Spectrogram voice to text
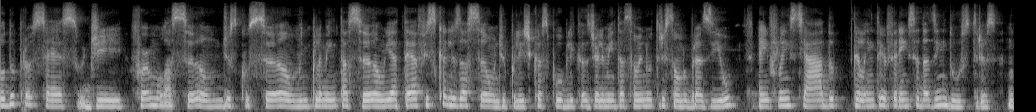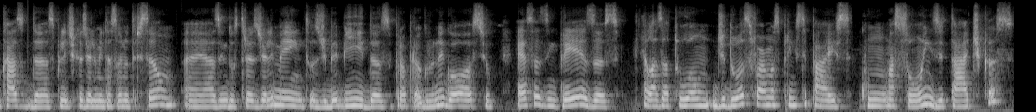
Todo o processo de formulação, discussão, implementação e até a fiscalização de políticas públicas de alimentação e nutrição no Brasil é influenciado pela interferência das indústrias. No caso das políticas de alimentação e nutrição, é, as indústrias de alimentos, de bebidas, o próprio agronegócio. Essas empresas elas atuam de duas formas principais, com ações e táticas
